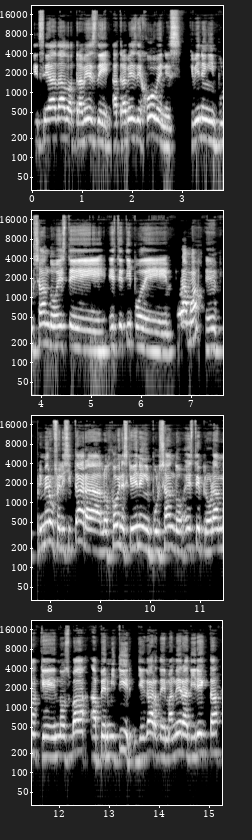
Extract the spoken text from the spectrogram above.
que se ha dado a través de, a través de jóvenes que vienen impulsando este, este tipo de programa. Eh, primero felicitar a los jóvenes que vienen impulsando este programa que nos va a permitir llegar de manera directa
